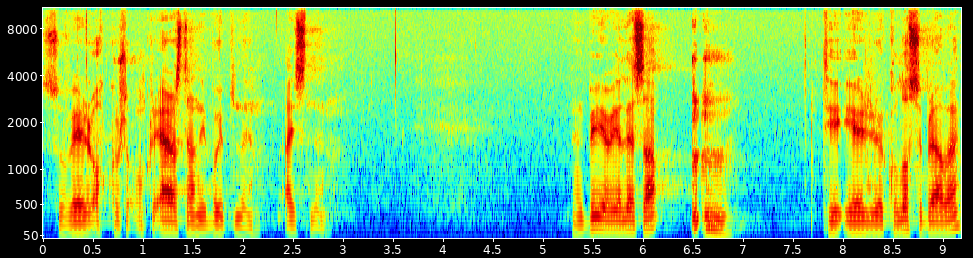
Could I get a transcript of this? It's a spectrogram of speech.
så vil akkurat akkur ærestan i bøypene eisene. Men byrjar vi å lese til er Kolossebrevet,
